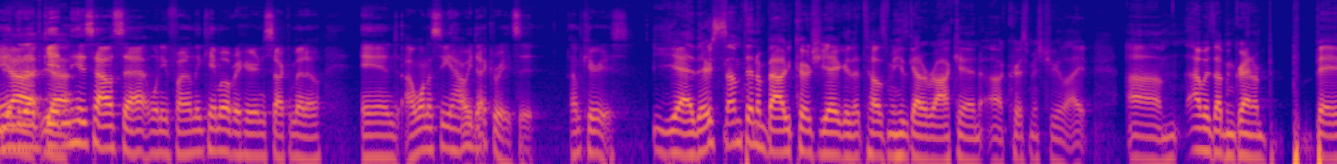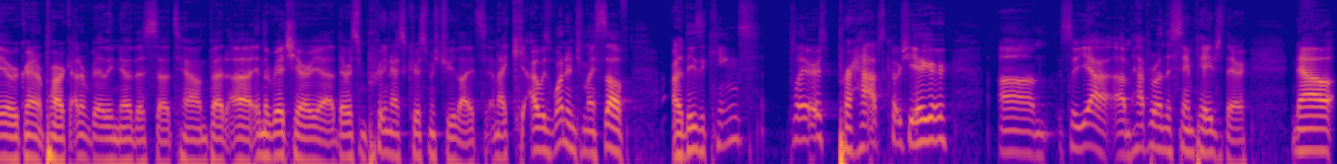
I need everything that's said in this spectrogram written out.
ended Yeah, up getting yeah. his house at when he finally came over here in Sacramento, and I want to see how he decorates it. I'm curious. Yeah, there's something about Coach Joerger that tells me he's got a rockin' uh, Christmas tree light. Um, I was up in Granite Bay or Granite Park. I don't really know this uh, town, but uh, in the Rich area, there were some pretty nice Christmas tree lights. And I, I was wondering to myself, are these the Kings players? Perhaps Coach Joerger. Um, so yeah, I'm happy we're on the same page there. Now,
